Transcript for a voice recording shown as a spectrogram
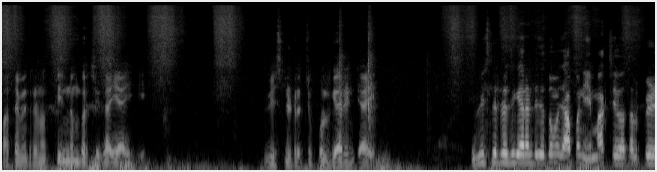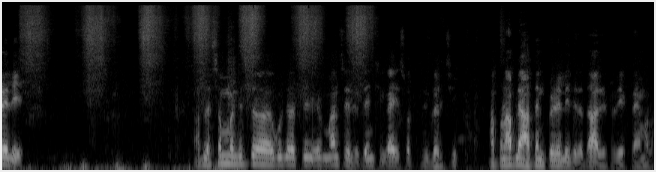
पाहता मित्रांनो तीन नंबरची गाई आहे ही वीस लिटरची फुल गॅरंटी आहे वीस लिटरची गॅरंटी देतो म्हणजे आपण हे मागच्या वेळाला पिळलेली. आपल्या संबंधित गुजरातची माणसं आहेत त्यांची गाय स्वतःची घरची आपण आपल्या हाताने पिळलेली तिला दहा लिटर एक टायमाला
